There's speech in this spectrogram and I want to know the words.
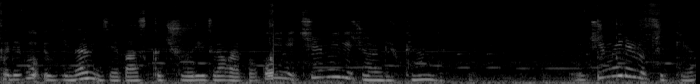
그리고 여기는 이제 마스크 줄이 들어갈 거고. 7mm, 7mm 주는 게 좋긴 한데. 7mm로 줄게요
